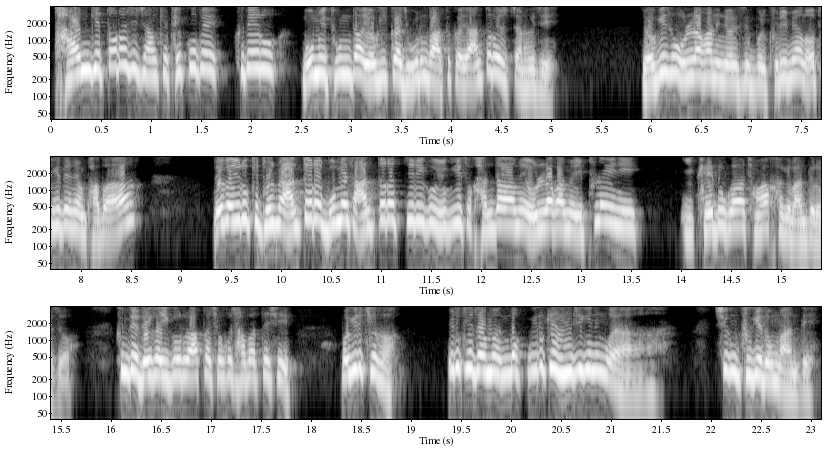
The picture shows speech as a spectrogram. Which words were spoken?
단게 떨어지지 않게 배꼽에 그대로 몸이 돈다 여기까지 오른발 앞에까지 안 떨어졌잖아 그지? 여기서 올라가는 연습을 그리면 어떻게 되냐면 봐봐 내가 이렇게 돌면 안 떨어 몸에서 안 떨어뜨리고 여기서 간 다음에 올라가면 이 플레인이 이 궤도가 정확하게 만들어져 근데 내가 이거를 아까 저거 잡았듯이 막 이렇게 가 이렇게 되면 막 이렇게 움직이는 거야. 지금 그게 너무 안 돼.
